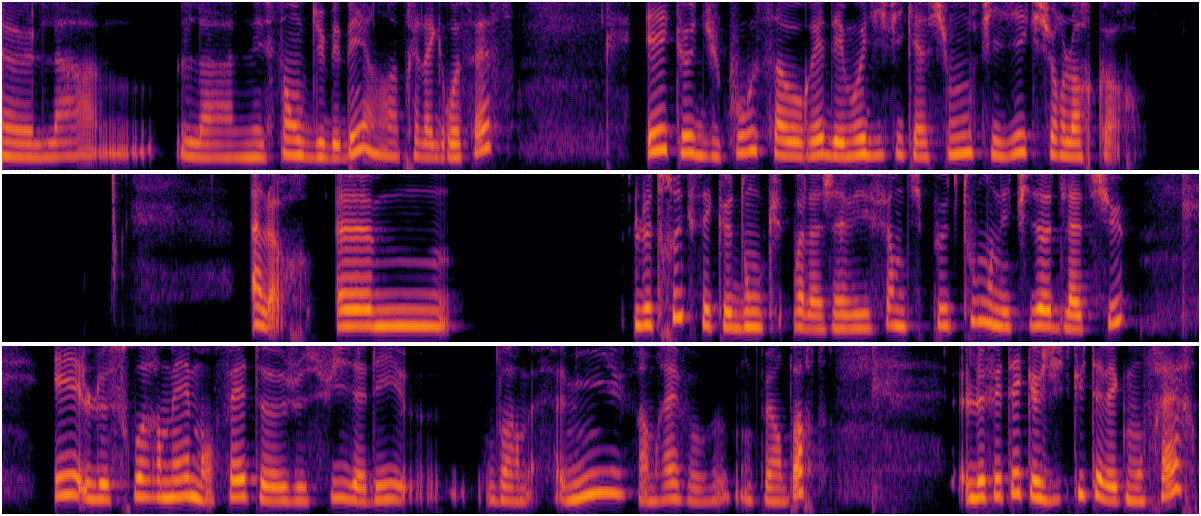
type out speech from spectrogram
euh, la, naissance du bébé, hein, après la grossesse, et que du coup ça aurait des modifications physiques sur leur corps. Alors, euh, le truc c'est que donc voilà, j'avais fait un petit peu tout mon épisode là-dessus, et le soir même en fait euh, je suis allée voir ma famille, enfin bref, on peu importe. Le fait est que je discute avec mon frère,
